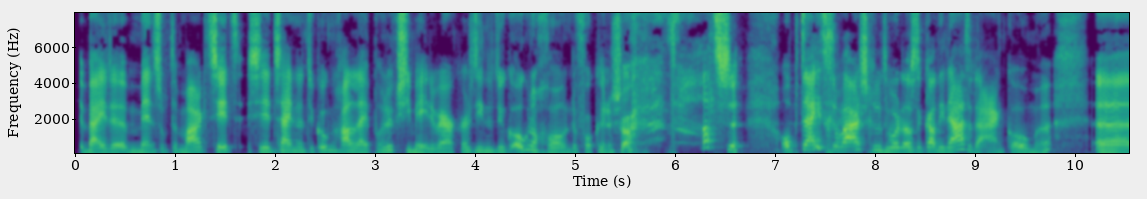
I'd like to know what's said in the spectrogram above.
bij de mensen op de markt zit, zit- zijn er natuurlijk ook nog allerlei productiemedewerkers die natuurlijk ook nog gewoon ervoor kunnen zorgen dat ze op tijd gewaarschuwd worden als de kandidaten daar aankomen. Eh,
